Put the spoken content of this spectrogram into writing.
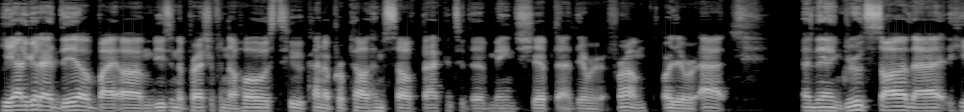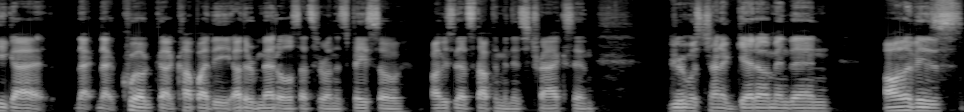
He had a good idea by um, using the pressure from the hose to kind of propel himself back into the main ship that they were from or they were at. And then Groot saw that he got that that Quill got caught by the other metals that surround the space, so obviously that stopped him in his tracks. And Groot was trying to get him, and then all of his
